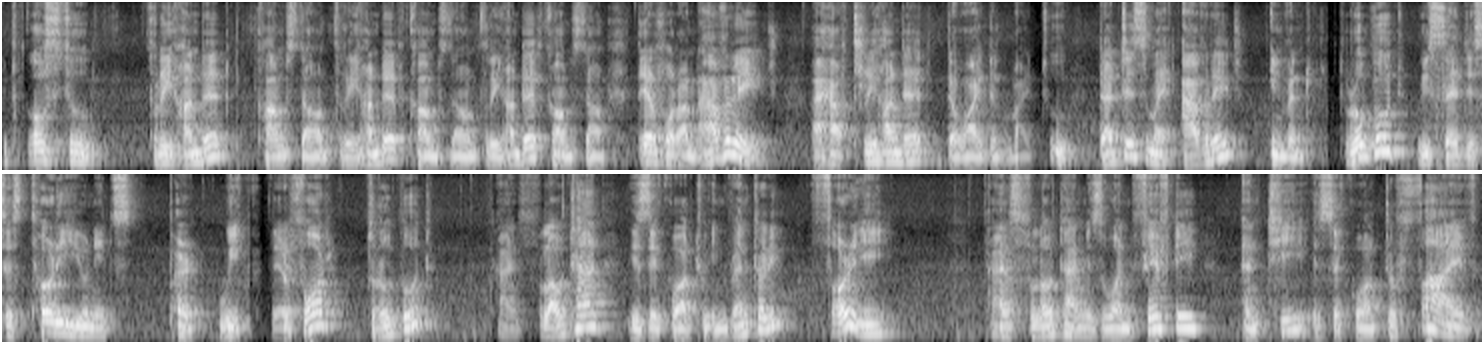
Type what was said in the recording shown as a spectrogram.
it goes to 300, comes down 300, comes down 300, comes down. Therefore, on average, I have 300 divided by 2. That is my average inventory. Throughput, we said this is 30 units per week. Therefore, throughput times flow time is equal to inventory. 30 times flow time is 150 and t is equal to 5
